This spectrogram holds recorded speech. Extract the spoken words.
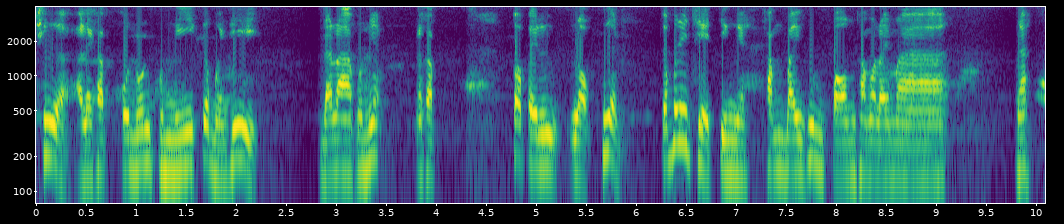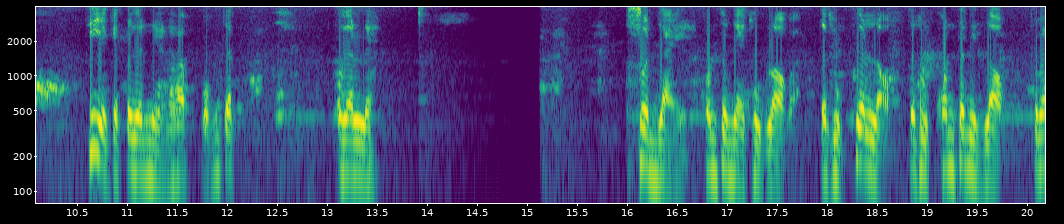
เชื่ออะไรครับ คนนู้นคนนี้ก็เหมือนที่ดาราคนเนี้ยนะครับ ก็ไปหลอกเพื่อน ก็ไม่ได้เทรดจริงไงทำใบหุ้นปลอมทำอะไรมานะ ที่อยากจะเตือนเนี่ยนะครับ ผมจะเตือนเลย ส่วนใหญ่คนส่วนใหญ่ถูกหลอกอะจะถูกเพื่อนหลอก จะถูกคนสนิทหลอกใช่ไหม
